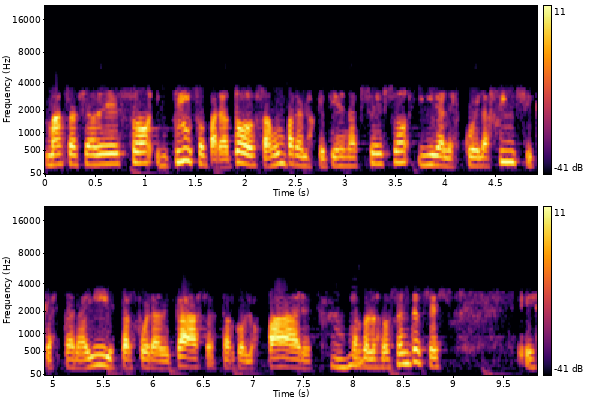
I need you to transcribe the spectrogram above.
más allá de eso, incluso para todos, aún para los que tienen acceso, ir a la escuela física, estar ahí, estar fuera de casa, estar con los pares, uh -huh. estar con los docentes, es, es,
